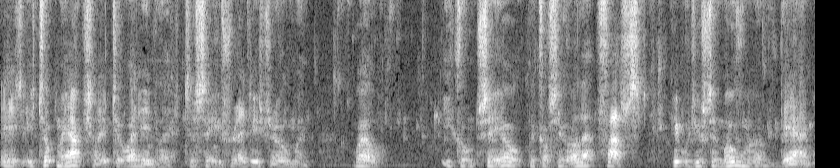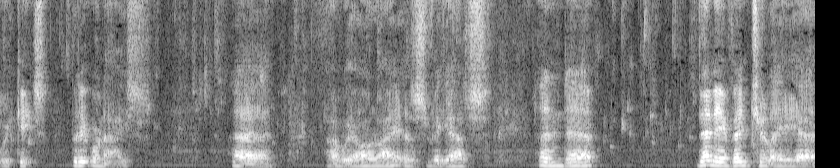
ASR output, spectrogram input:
He, took me actually to Headingley to see Freddie Trueman. Well, he couldn't see out because he was that fast. It was just a movement behind wickets, but it was nice. Uh, are we all right as regards? And uh, then eventually uh,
